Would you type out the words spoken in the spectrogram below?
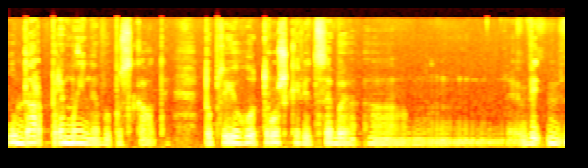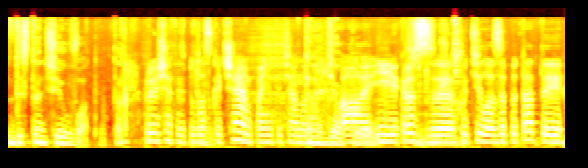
удар прямий не випускати, тобто його трошки від себе від, дистанціювати. Так? Пригощайтесь, будь ласка, чаєм, пані Тетяно. Так, дякую. А, і якраз Дуже. е, хотіла запитати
